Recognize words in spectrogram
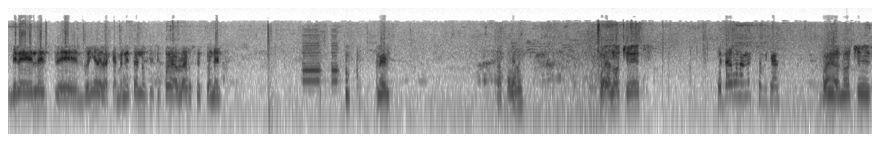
mire, él es eh, el dueño de la camioneta, no sé si puede hablar usted con él. Con él. Buenas noches. ¿Qué tal? Buenas noches, oficial. Buenas noches.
